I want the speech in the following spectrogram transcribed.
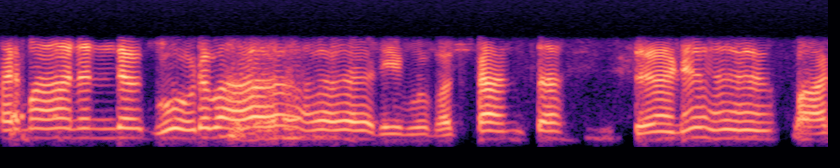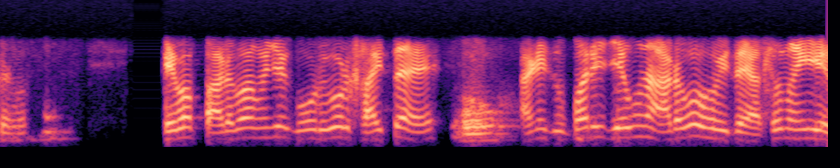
परमानंद गोडवा देवभक्तांचा सण पाडवा तेव्हा पाडवा म्हणजे गोड गोड खायचंय हो आणि दुपारी जेवून आडवं व्हायचंय असं नाहीये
